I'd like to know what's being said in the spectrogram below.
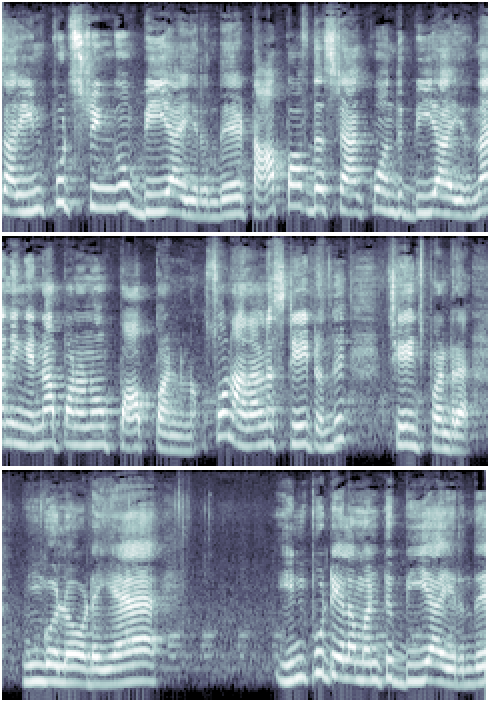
சாரி இன்புட் ஸ்ட்ரிங்கும் பியாக இருந்து டாப் ஆஃப் த ஸ்டாக்கும் வந்து பியாக இருந்தால் நீங்கள் என்ன பண்ணணும்? பாப் பண்ணணும். ஸோ நான் அதனால் ஸ்டேட் வந்து சேஞ்ச் பண்ணுறேன் உங்களுடைய இன்புட் எலமெண்ட்டு பியாக இருந்து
